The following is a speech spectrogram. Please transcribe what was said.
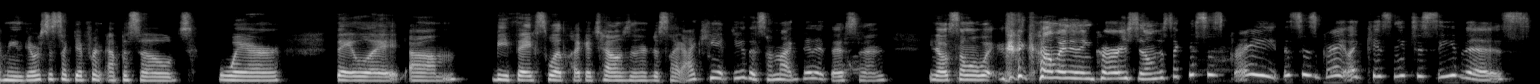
I mean, there was just like different episodes where they would um, be faced with like a challenge and they're just like, I can't do this. I'm not good at this. And you know, someone would come in and encourage them. I'm just like, this is great. This is great. Like kids need to see this.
